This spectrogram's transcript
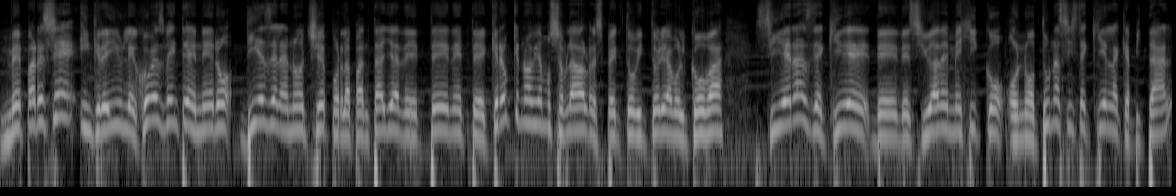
Me parece increíble. Jueves 20 de enero, 10 de la noche, por la pantalla de TNT. Creo que no habíamos hablado al respecto, Victoria Volkova. Si eras de aquí, de, de, Ciudad de México o no. ¿Tú naciste aquí en la capital?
